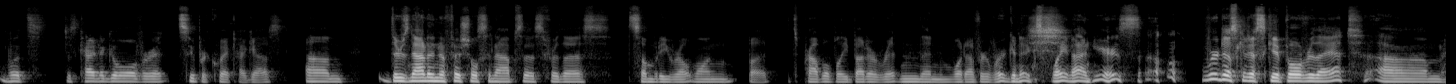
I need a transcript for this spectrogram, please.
let's just kind of go over it super quick, I guess. Um there's not an official synopsis for this. Somebody wrote one, but it's probably better written than whatever we're going to explain on here. So we're just going to skip over that. Um,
